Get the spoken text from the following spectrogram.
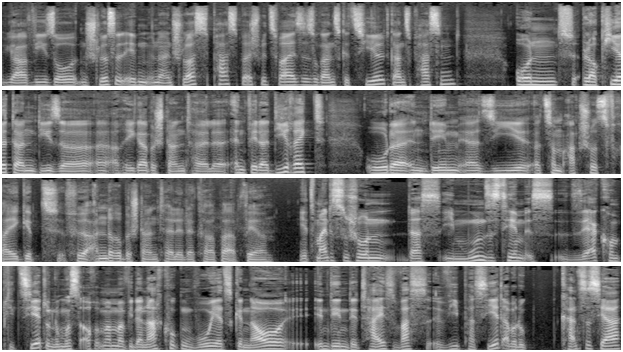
ja, wie so ein Schlüssel eben in ein Schloss passt beispielsweise, so ganz gezielt, ganz passend und blockiert dann diese äh, Erregerbestandteile entweder direkt oder indem er sie äh, zum Abschuss freigibt für andere Bestandteile der Körperabwehr. Jetzt meintest du schon, das Immunsystem ist sehr kompliziert und du musst auch immer mal wieder nachgucken, wo jetzt genau in den Details was wie passiert, aber du kannst es ja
